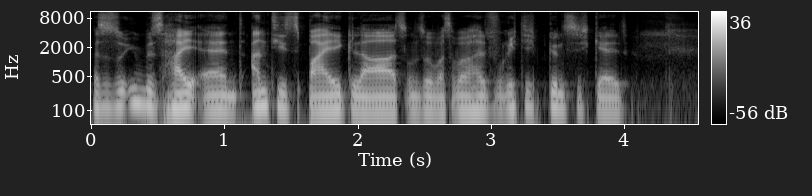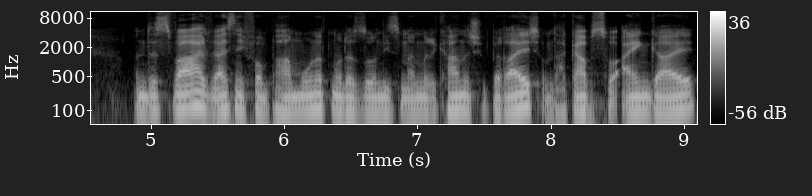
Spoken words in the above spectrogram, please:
Das ist so übelst High-End, Anti-Spy-Glas und sowas, aber halt für richtig günstig Geld. Und das war halt, weiß nicht, vor ein paar Monaten oder so in diesem amerikanischen Bereich und da gab es so einen Guy,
